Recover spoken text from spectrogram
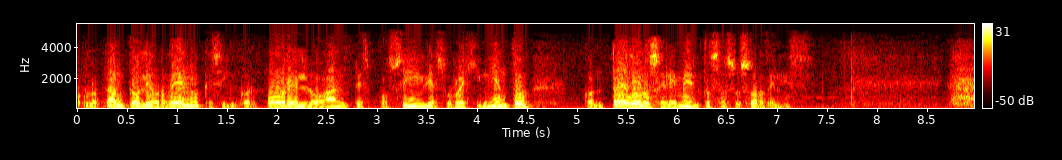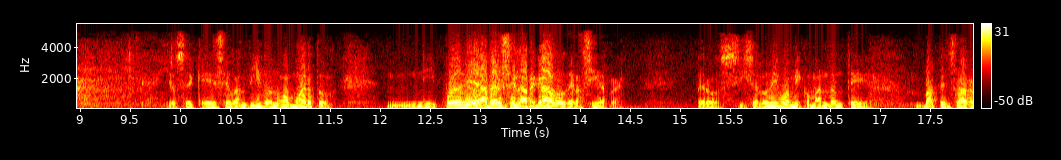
Por lo tanto, le ordeno que se incorpore lo antes posible a su regimiento con todos los elementos a sus órdenes. Yo sé que ese bandido no ha muerto, ni puede haberse largado de la sierra. Pero si se lo digo a mi comandante, va a pensar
